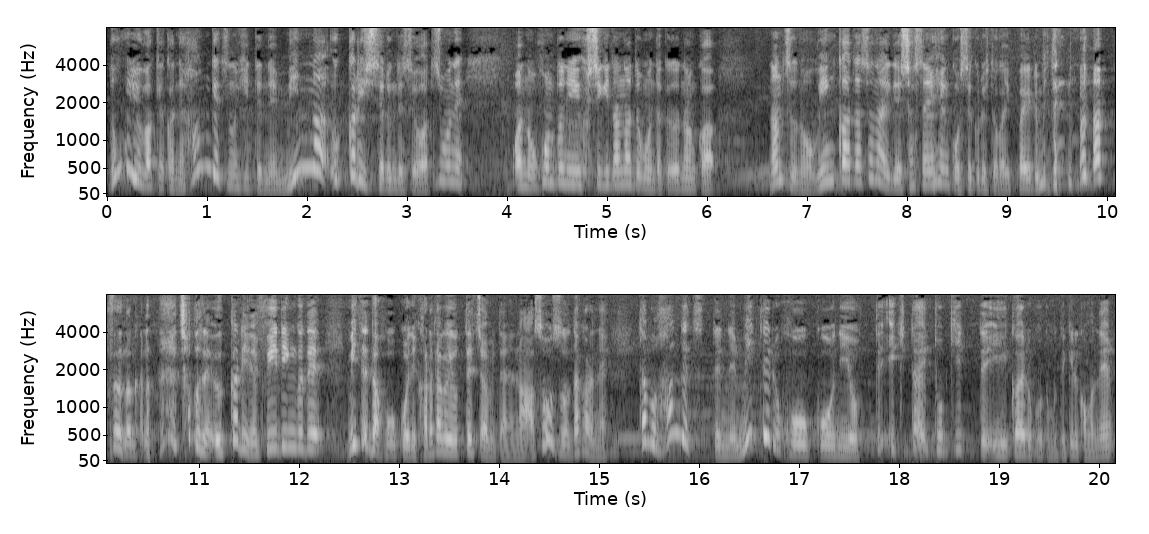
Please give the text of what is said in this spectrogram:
どういうわけかね半月の日ってねみんなうっかりしてるんですよ。私もねあの本当に不思議だなと思うんだけどなんかなんつうの？ウィンカー出さないで車線変更してくる人がいっぱいいるみたいななんつうのかな。ちょっとねうっかりねフィーリングで見てた方向に体が寄ってっちゃうみたいな。そうそう。だからね多分半月ってね見てる方向に寄っていきたい時って言い換えることもできるかもね。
